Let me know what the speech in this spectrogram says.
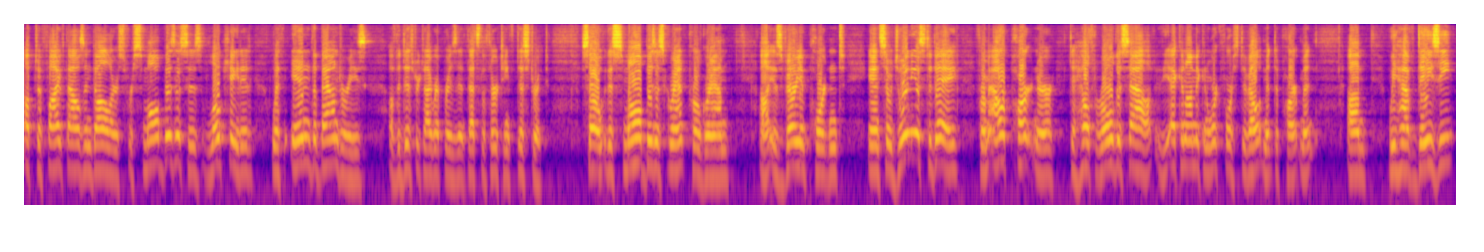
up to $5,000 for small businesses located within the boundaries of the district I represent. That's the 13th district. So this small business grant program uh, is very important. And so joining us today from our partner to help roll this out, the Economic and Workforce Development Department, um, we have Daisy,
